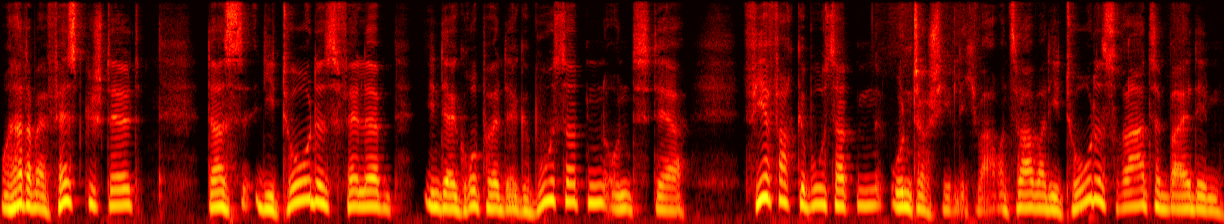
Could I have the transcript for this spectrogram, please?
Und hat dabei festgestellt, dass die Todesfälle in der Gruppe der Geboosterten und der vierfach geboosterten unterschiedlich war. Und zwar war die Todesrate bei den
